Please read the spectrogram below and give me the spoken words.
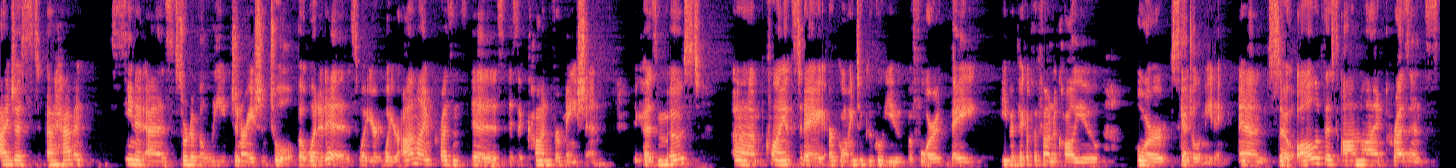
I just I haven't seen it as sort of a lead generation tool, but what it is, what your what your online presence is, is a confirmation because most um, clients today are going to Google you before they even pick up the phone to call you or schedule a meeting. And so all of this online presence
